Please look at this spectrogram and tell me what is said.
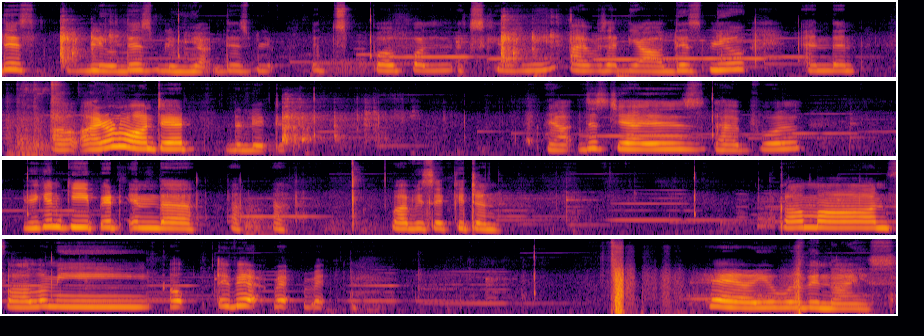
This blue. This blue. Yeah, this blue. It's purple. Excuse me. I said yeah. This blue, and then uh, I don't want it. Delete it. Yeah, this chair is helpful. We can keep it in the. Uh, uh, what kitchen. Come on, follow me. Oh, wait, wait, wait. Here, you will be nice.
